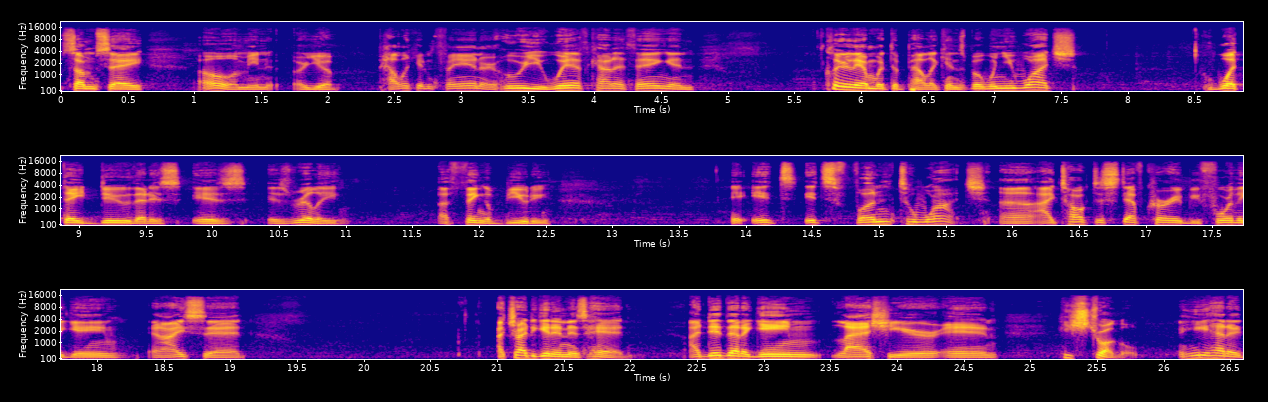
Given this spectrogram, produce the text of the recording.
some say, "Oh, I mean, are you a Pelican fan or who are you with?" kind of thing, and clearly I'm with the Pelicans, but when you watch what they do, that is is is really a thing of beauty. it's it's fun to watch. Uh, I talked to Steph Curry before the game, and I said, I tried to get in his head. I did that a game last year, and he struggled. He had a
